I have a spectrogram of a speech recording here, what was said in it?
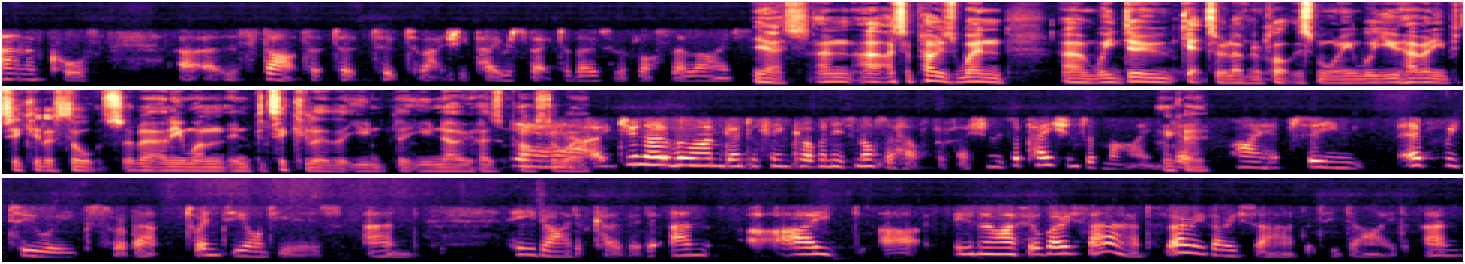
and of course, uh, start to, to, to, actually pay respect to those who have lost their lives. Yes, and uh, I suppose when um, we do get to eleven o'clock this morning, will you have any particular thoughts about anyone in particular that you that you know has passed yeah, away? I- do you know who I'm going to think of? And it's not a health professional; it's a patient of mine Okay. that I have seen every two weeks for about twenty odd years, and he died of COVID. And I, uh, you know, I feel very sad, very, very sad that he died, and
